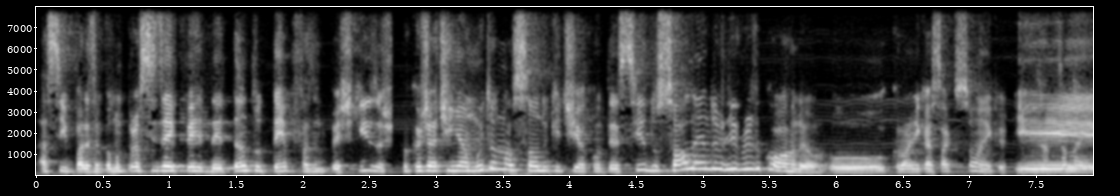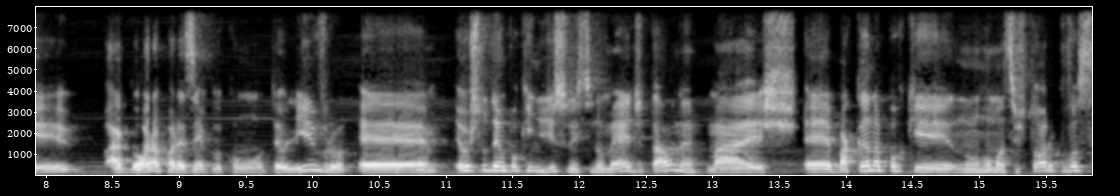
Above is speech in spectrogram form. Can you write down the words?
assim, por exemplo, eu não precisei perder tanto tempo fazendo pesquisas, porque eu já tinha muita noção do que tinha acontecido só lendo os livros do Cornell, o Crônica Saxônica. E agora, por exemplo, com o teu livro, é, eu estudei um pouquinho disso no ensino médio e tal, né? Mas é bacana porque num romance histórico você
